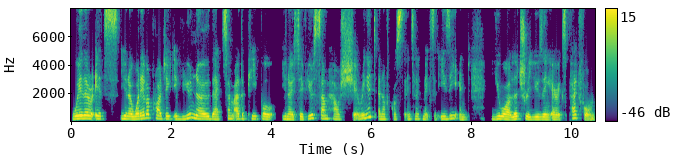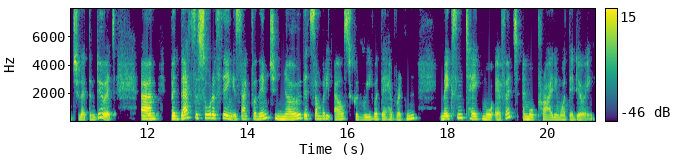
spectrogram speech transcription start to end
whether it's you know whatever project, if you know that some other people, you know, so if you're somehow sharing it, and of course the internet makes it easy, and you are literally using Eric's platform to let them do it. Um, yeah. But that's the sort of thing. It's like for them to know that somebody else could read what they have written makes them take more effort and more pride in what they're doing.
